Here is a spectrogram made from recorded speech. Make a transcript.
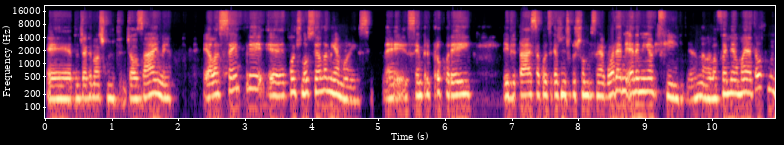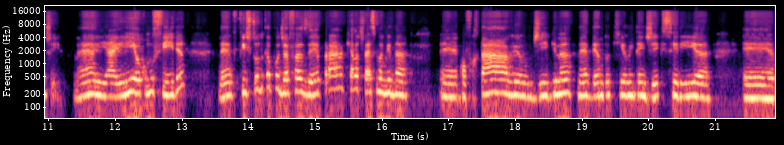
é, do diagnóstico de Alzheimer, ela sempre é, continuou sendo a minha mãe. Assim, né? Sempre procurei evitar essa coisa que a gente costuma dizer agora, ela é minha filha. Não, ela foi minha mãe até o último dia, né? E aí eu, como filha, né, fiz tudo que eu podia fazer para que ela tivesse uma vida é, confortável, digna, né, dentro do que eu entendi que seria é,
